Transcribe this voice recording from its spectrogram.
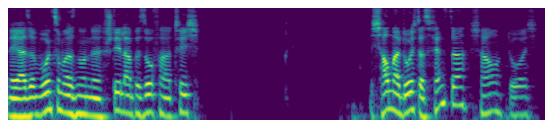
Nee, also im Wohnzimmer ist nur eine Stehlampe, Sofa, Tisch. Ich schau mal durch das Fenster. Schau durch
